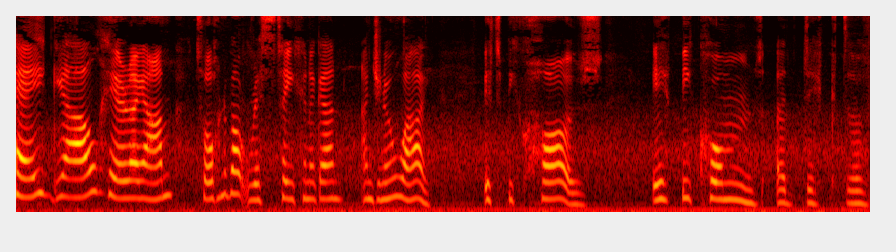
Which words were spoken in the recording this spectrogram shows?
Hey gal, here I am talking about risk taking again. And you know why? It's because it becomes addictive.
